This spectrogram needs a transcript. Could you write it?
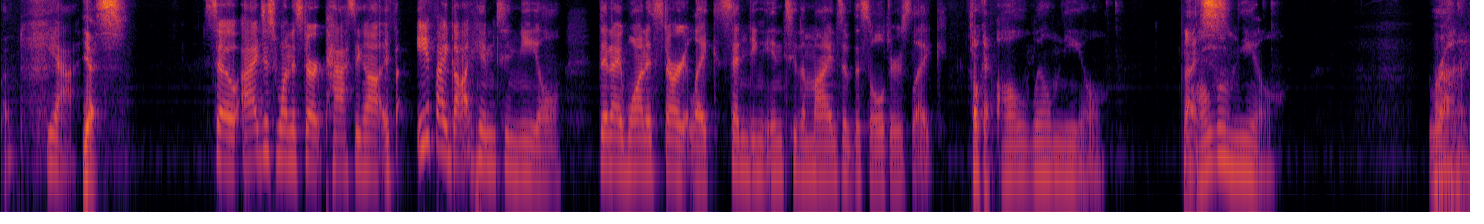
But Yeah. yes, So I just want to start passing off. If if I got him to kneel, then I want to start like sending into the minds of the soldiers, like okay, all will kneel, nice. all will kneel. Run. right.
